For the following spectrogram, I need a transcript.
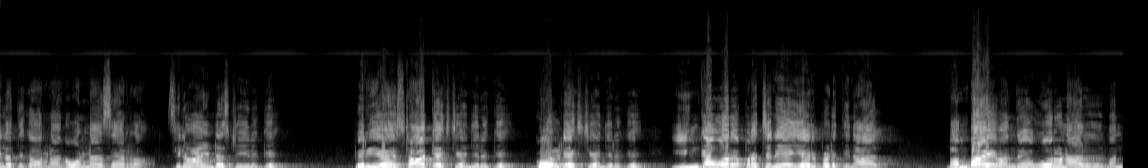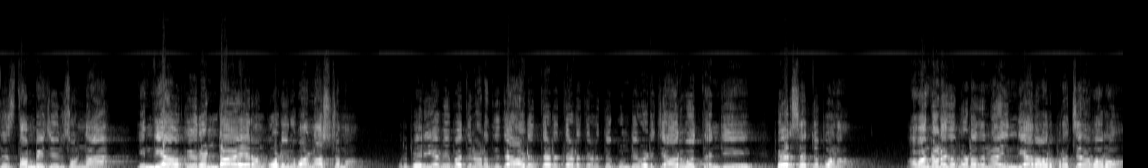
இனத்துக்காரனும் அங்கே ஒன்றா சேர்றான் சினிமா இண்டஸ்ட்ரி இருக்குது பெரிய ஸ்டாக் எக்ஸ்சேஞ்ச் இருக்குது கோல்டு எக்ஸ்சேஞ்ச் இருக்குது இங்கே ஒரு பிரச்சனையை ஏற்படுத்தினால் பம்பாய் வந்து ஒரு நாள் வந்து ஸ்தம்பிச்சுன்னு சொன்னால் இந்தியாவுக்கு ரெண்டாயிரம் கோடி ரூபாய் நஷ்டமா? ஒரு பெரிய விபத்து நடந்தது அடுத்தடுத்து அடுத்தடுத்து குண்டு வெடித்து அறுபத்தஞ்சி பேர் செத்து போனான். அவன் கணக்கு போட்டதுன்னா இந்தியாவில் ஒரு பிரச்சனை வரும்.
